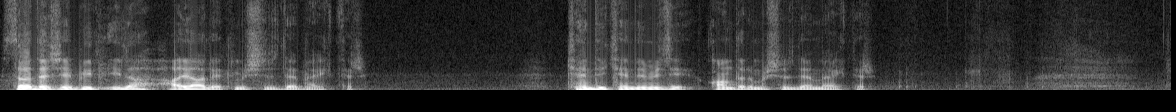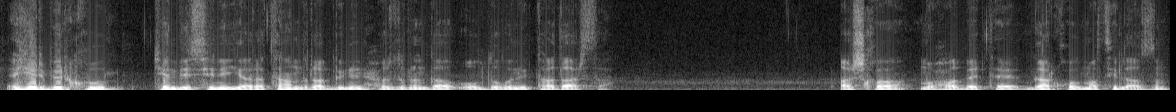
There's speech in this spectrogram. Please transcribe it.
Sadece bir ilah hayal etmişiz demektir. Kendi kendimizi kandırmışız demektir. Eğer bir kul kendisini yaratan Rabbinin huzurunda olduğunu tadarsa, aşka, muhabbete gark olması lazım.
